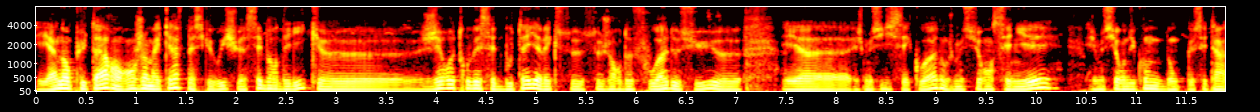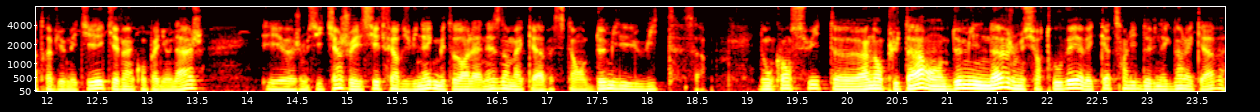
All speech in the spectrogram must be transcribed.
Et un an plus tard, en rangeant ma cave, parce que oui, je suis assez bordélique, euh, j'ai retrouvé cette bouteille avec ce, genre de foie dessus. Euh, euh, et, je me suis dit, c'est quoi? Donc je me suis renseigné. Et je me suis rendu compte donc, que c'était un très vieux métier, qu'il y avait un compagnonnage. Et je me suis dit, tiens, je vais essayer de faire du vinaigre méthode à l'anaise dans ma cave. C'était en 2008, ça. Donc ensuite, un an plus tard, en 2009, je me suis retrouvé avec 400 litres de vinaigre dans la cave.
